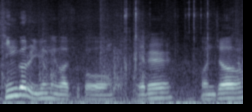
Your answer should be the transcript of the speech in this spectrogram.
이긴 거를 이용해 가지고 얘를 먼저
